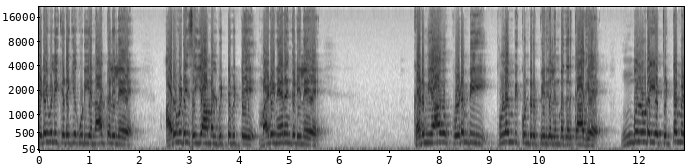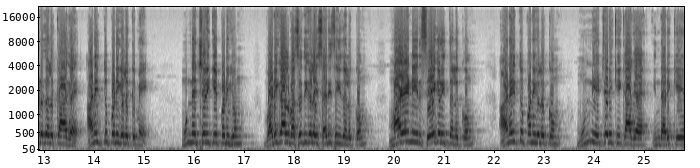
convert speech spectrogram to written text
இடைவெளி கிடைக்கக்கூடிய நாட்களிலே அறுவடை செய்யாமல் விட்டுவிட்டு மழை நேரங்களிலே கடுமையாக குழம்பி புலம்பிக் கொண்டிருப்பீர்கள் என்பதற்காக உங்களுடைய திட்டமிடுதலுக்காக அனைத்து பணிகளுக்குமே முன்னெச்சரிக்கை பணியும் வடிகால் வசதிகளை சரி செய்தலுக்கும் மழைநீர் சேகரித்தலுக்கும் அனைத்து பணிகளுக்கும் முன் எச்சரிக்கைக்காக இந்த அறிக்கையை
